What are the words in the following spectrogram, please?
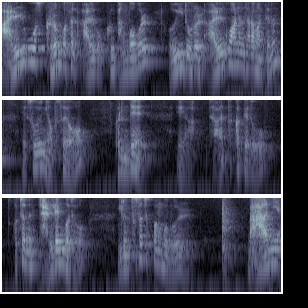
알고 그런 것을 알고 그 방법을 의도를 알고 하는 사람한테는 예, 소용이 없어요. 그런데 예, 아, 자, 안타깝게도 어쩌면 잘 된 거죠. 이런 투사적 방법을 많이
